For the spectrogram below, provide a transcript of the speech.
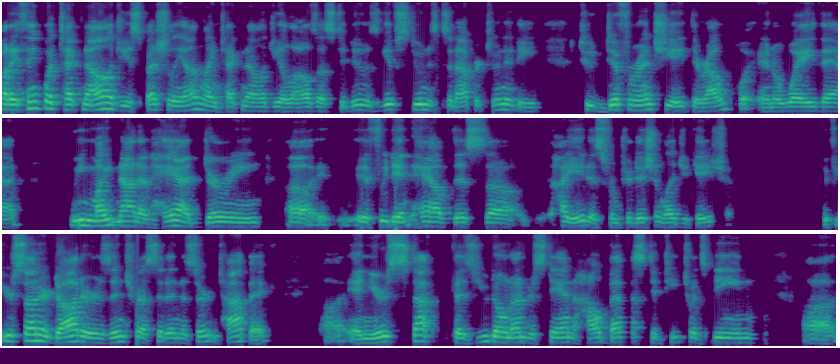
But I think what technology, especially online technology, allows us to do is give students an opportunity to differentiate their output in a way that we might not have had during uh, if we didn't have this uh, hiatus from traditional education. If your son or daughter is interested in a certain topic uh, and you're stuck because you don't understand how best to teach what's being uh,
